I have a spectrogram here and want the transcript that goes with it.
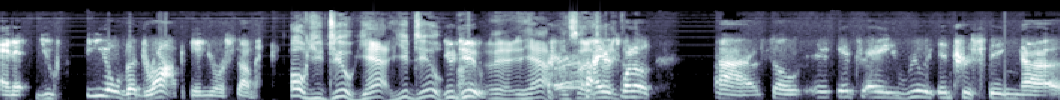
and it you feel the drop in your stomach. Oh, you do? Yeah, you do. You do? Uh, yeah. It's, uh, it's one of. Uh, so it, it's a really interesting uh,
